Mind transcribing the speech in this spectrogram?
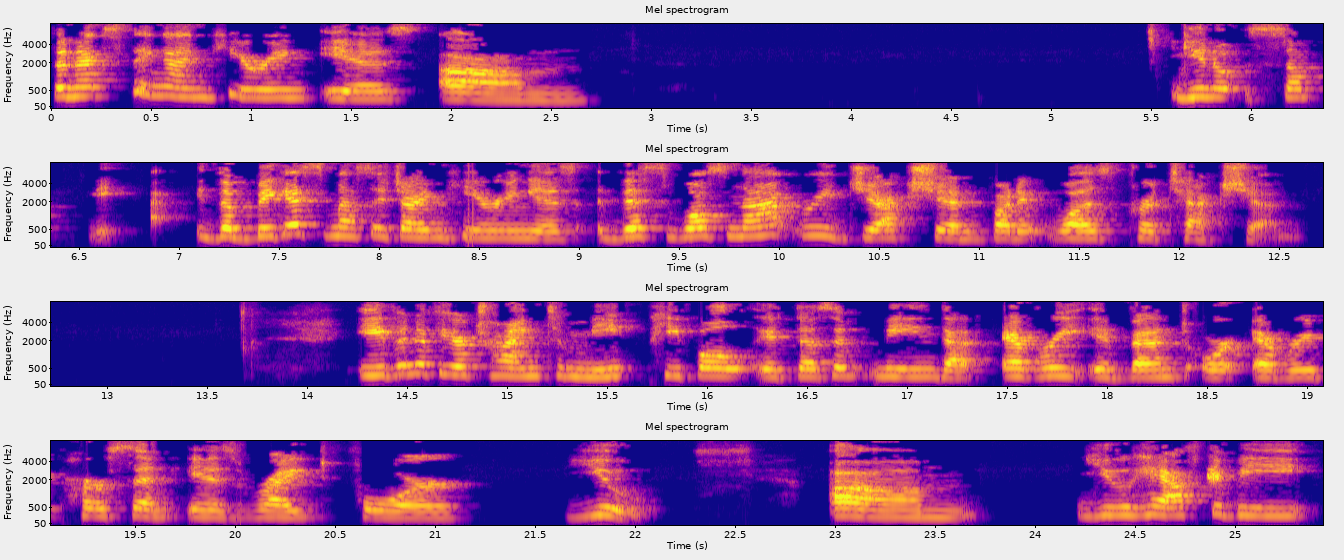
The next thing I'm hearing is, um, you know, some the biggest message I'm hearing is this was not rejection, but it was protection. Even if you're trying to meet people, it doesn't mean that every event or every person is right for you. Um, you have to be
